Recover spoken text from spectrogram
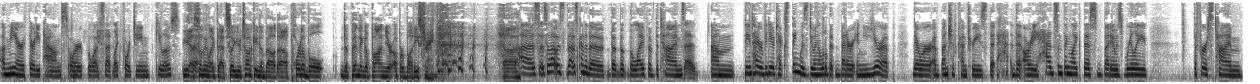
a mere 30 pounds, or what's that, like 14 kilos? Yeah, So- something like that. So you're talking about uh, portable, depending upon your upper body strength. Uh, so, so that was that was kind of the the, the, the life of the times. Uh, um, the entire Videotex thing was doing a little bit better in Europe. There were a bunch of countries that ha- that already had something like this, but it was really the first time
